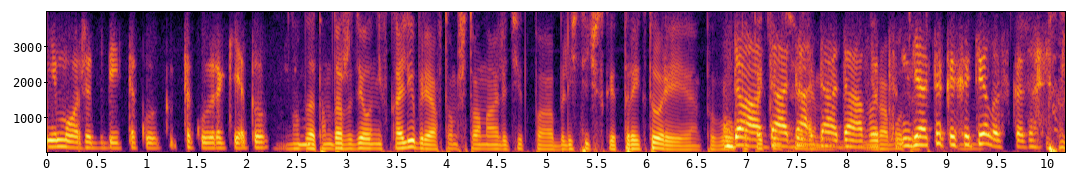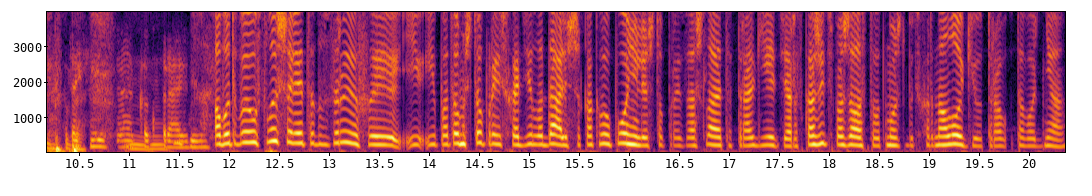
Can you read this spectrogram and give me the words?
не может сбить такую, такую ракету. Ну да, там даже дело не в калибре, а в том, что она летит по баллистической траектории ПВО. Да, по таким да, целям да, да, да. Вот работает. я так и хотела сказать. Не знаю, как правильно. А вот вы услышали этот взрыв, и потом что происходило дальше? Как вы поняли, что произошла эта трагедия? Расскажите, пожалуйста, вот, может быть, хронологию того дня.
